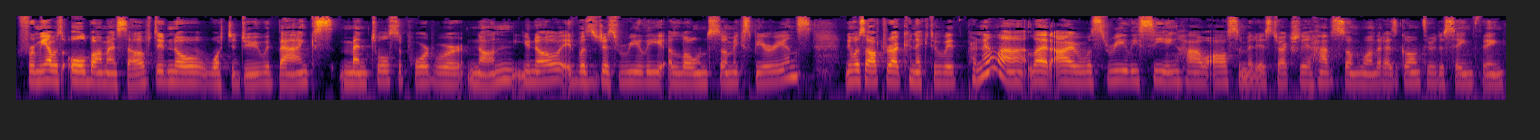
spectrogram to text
for me, I was all by myself, didn't know what to do with banks. Mental support were none, you know, it was just really a lonesome experience. And it was after I connected with Pernilla that I was really seeing how awesome it is to actually have someone that has gone through the same thing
